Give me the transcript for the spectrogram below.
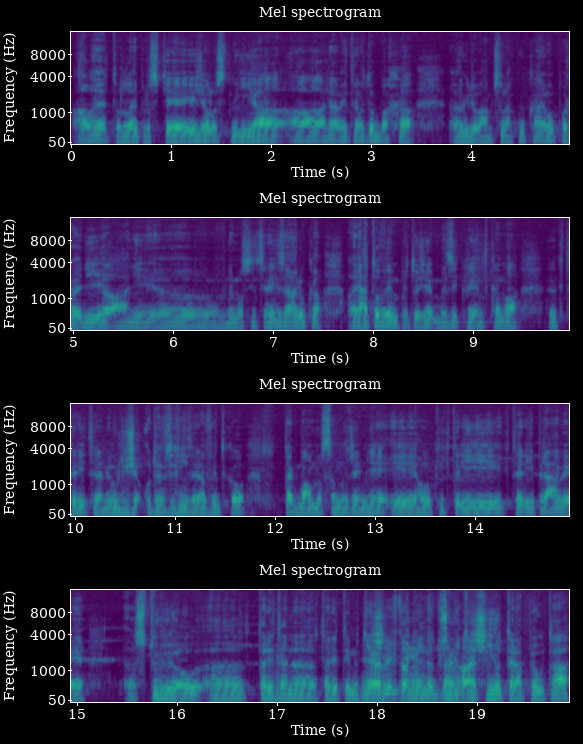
Ale tohle prostě je žalostný a, a dávejte na to bacha, kdo vám co nakouká nebo poradí a ani eh, v nemocnici není záruka. A já to vím, protože mezi klientkama, který trénují, když je otevřený teda fitko, tak mám samozřejmě i holky, který, který právě eh, studují eh, tady, ten, tady ty nutriční, nutričního terapeuta,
